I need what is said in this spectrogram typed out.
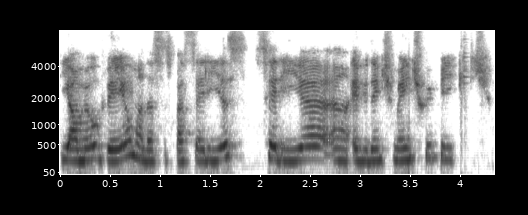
E, ao meu ver, uma dessas parcerias seria, ah, evidentemente, o IBICT.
